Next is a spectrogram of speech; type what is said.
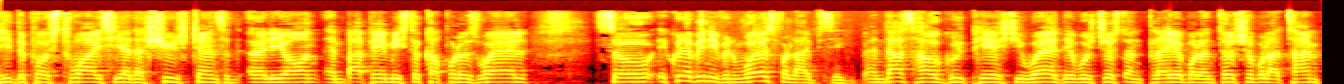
hit the post twice. He had a huge chance early on. Mbappe missed a couple as well. So it could have been even worse for Leipzig, and that's how good PSG were. They were just unplayable, untouchable at time.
